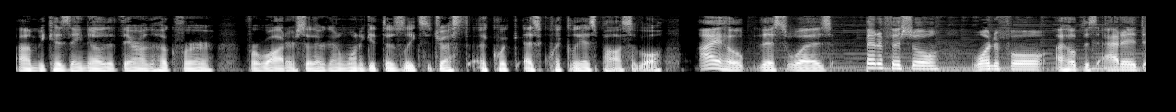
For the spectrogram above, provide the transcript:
um, because they know that they're on the hook for, for water. So they're going to want to get those leaks addressed quick, as quickly as possible. I hope this was beneficial, wonderful. I hope this added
